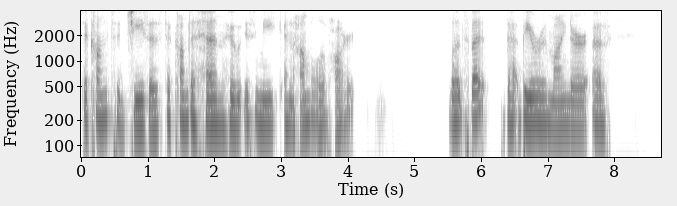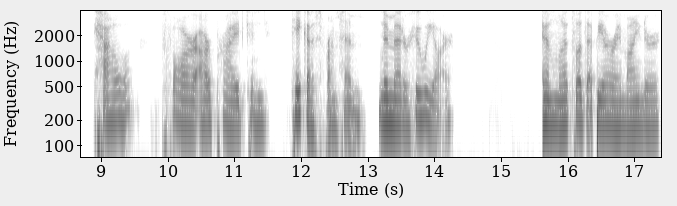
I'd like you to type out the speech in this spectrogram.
to come to Jesus, to come to Him who is meek and humble of heart. Let's let that be a reminder of how far our pride can take us from Him, no matter who we are. And let's let that be a reminder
